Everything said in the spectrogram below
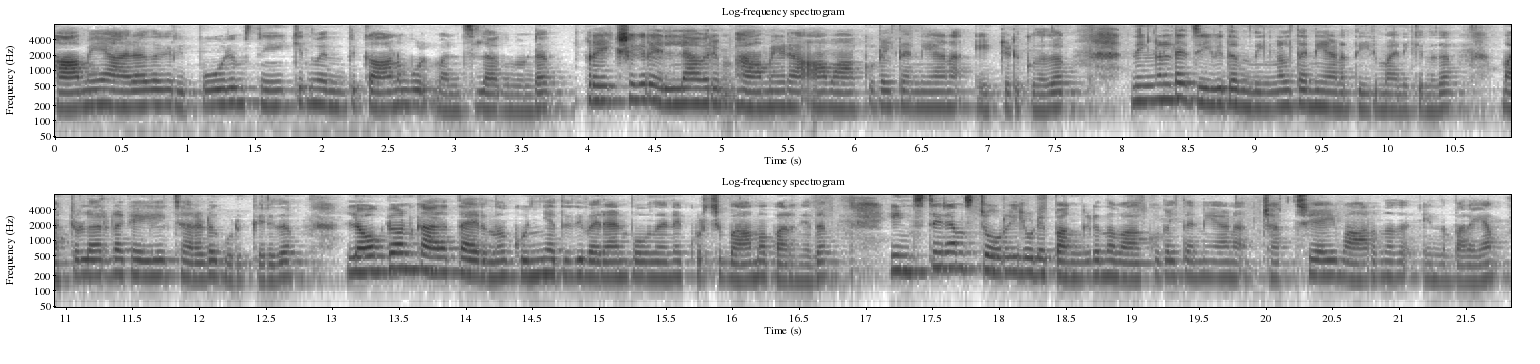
ഭാമയെ ആരാധകർ ഇപ്പോഴും സ്നേഹിക്കുന്നു എന്നത് കാണുമ്പോൾ മനസ്സിലാകുന്നുണ്ട്. പ്രേക്ഷകരെല്ലാവരും ഭാമയുടെ ആ വാക്കുകൾ തന്നെയാണ് ഏറ്റെടുക്കുന്നത്. നിങ്ങളുടെ ജീവിതം നിങ്ങൾ തന്നെയാണ് തീരുമാനിക്കുന്നത്. മറ്റുള്ളവരുടെ കയ്യിൽ ചരട് കൊടുക്കരുത്. ലോക്ക്ഡൗൺ കാലത്തായിരുന്നു കുഞ്ഞതിഥി വരാൻ പോകുന്നതിനെക്കുറിച്ച് ഭാമ പറഞ്ഞത്. ഇൻസ്റ്റഗ്രാം സ്റ്റോറിയിലൂടെ പങ്കിടുന്ന വാക്കുകൾ തന്നെയാണ് ചർച്ചയായി മാറുന്നത് എന്ന് പറയാം.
